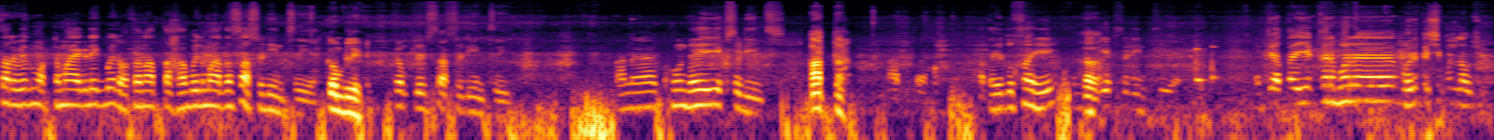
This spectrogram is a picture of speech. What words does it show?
सर्वात मोठा माझ्याकडे एक बैल होता ना आता हा बैल माझा सासष्ट इंच आहे. कंप्लीट कंप्लीट सासष्ट इंच आहे. आणि खोंड आहे एकसष्ट इंच. आत्ता. आता आता हे दुसरं आहे हा. एकसष्ट इंच आहे. म्हणजे आता एकर भर भर कशी पण लावू शकतो.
